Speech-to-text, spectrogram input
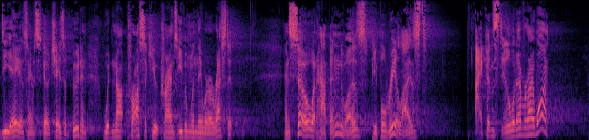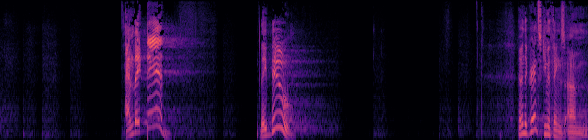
DA of San Francisco, Chesa Budin, would not prosecute crimes even when they were arrested. And so what happened was people realized I can steal whatever I want. And they did. They do. Now, in the grand scheme of things, um,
